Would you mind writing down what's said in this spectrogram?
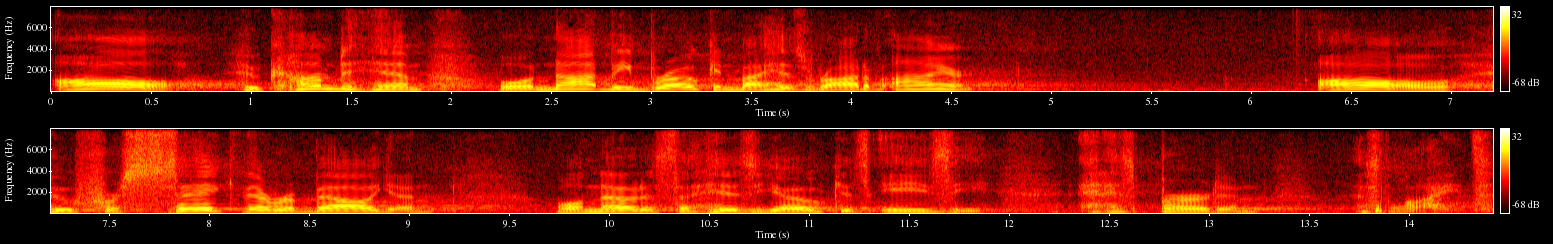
All who come to him will not be broken by his rod of iron all who forsake their rebellion will notice that his yoke is easy and his burden is light.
